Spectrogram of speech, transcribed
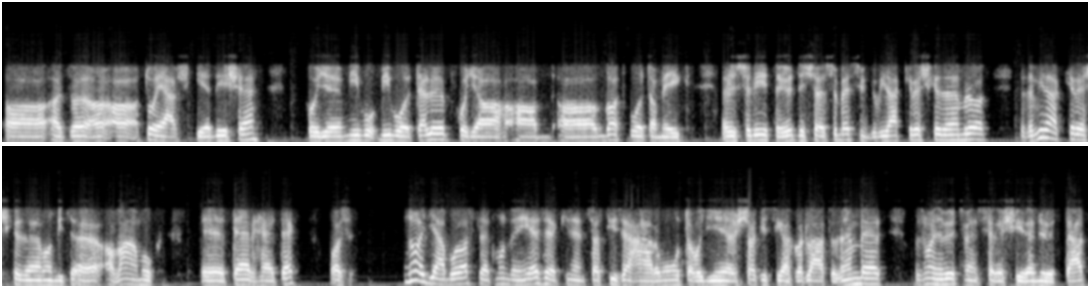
a, a, a, a tojás kérdése, hogy mi, mi volt előbb, hogy a, a, a GATT volt, amelyik először létrejött, és először beszélünk a világkereskedelemről. Tehát a világkereskedelem, amit a vámok terheltek, az nagyjából azt lehet mondani, hogy 1913 óta, hogy ilyen statisztikákat lát az ember, az majdnem 50-szeresére nőtt. Tehát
